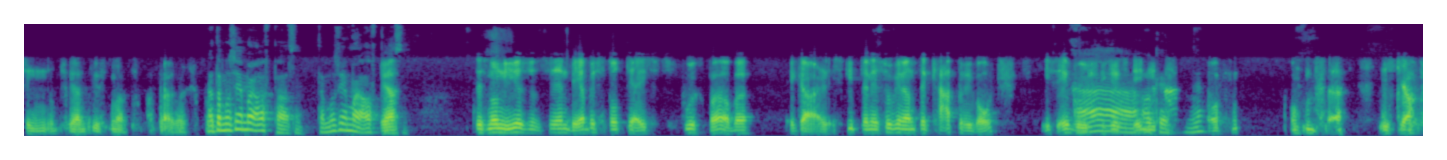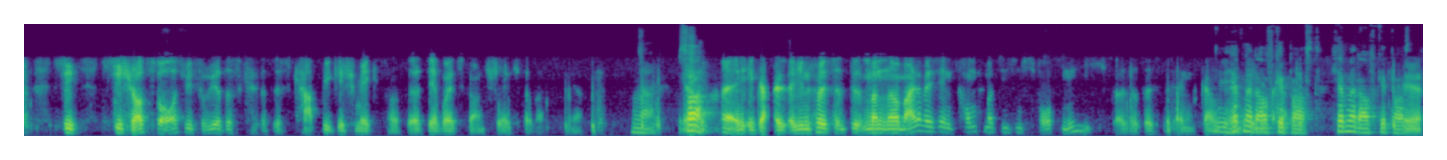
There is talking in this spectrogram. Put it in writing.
sehen und hören dürfen auf, da muss ich mal aufpassen. Da muss ich mal aufpassen. Ja das noch nie, also das ist ein Werbespot, der ist furchtbar, aber egal. Es gibt eine sogenannte Capri Watch, ist eh wurscht, ah, eh okay. ja. Und äh, ich glaube, sie, sie schaut so aus, wie früher das, das Capri geschmeckt hat. Äh, der war jetzt ganz schlecht, aber ja. Na, so. Ja, äh, egal. Jedenfalls, man, normalerweise entkommt man diesem Spot nicht. Also das ist ein ganz. Ich habe nicht aufgepasst. Ich habe nicht aufgepasst. Ja.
